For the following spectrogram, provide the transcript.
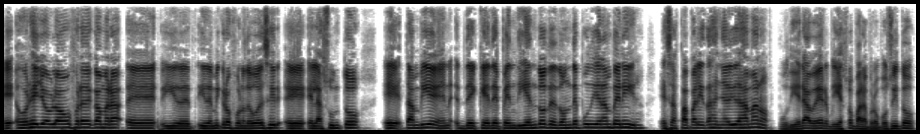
Eh, Jorge yo hablábamos fuera de cámara eh, y, de, y de micrófono, debo decir, eh, el asunto eh, también de que dependiendo de dónde pudieran venir esas papeletas añadidas a mano, pudiera haber, y eso para propósito,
